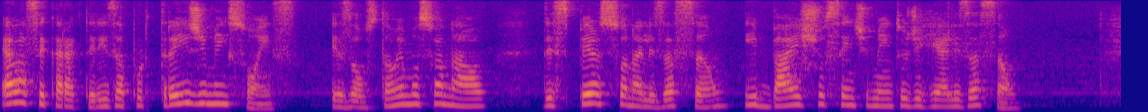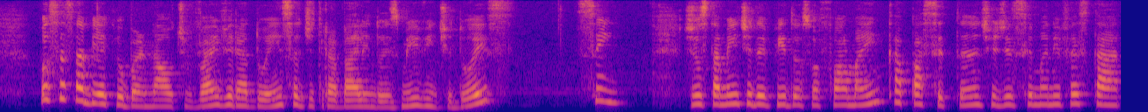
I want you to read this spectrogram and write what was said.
Ela se caracteriza por três dimensões: exaustão emocional, despersonalização e baixo sentimento de realização. Você sabia que o burnout vai virar doença de trabalho em 2022? Sim, justamente devido à sua forma incapacitante de se manifestar.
